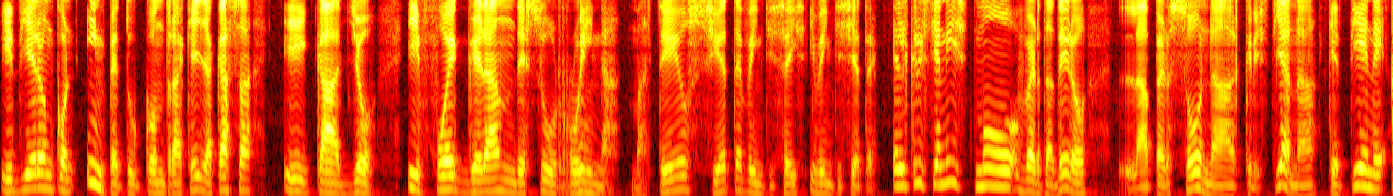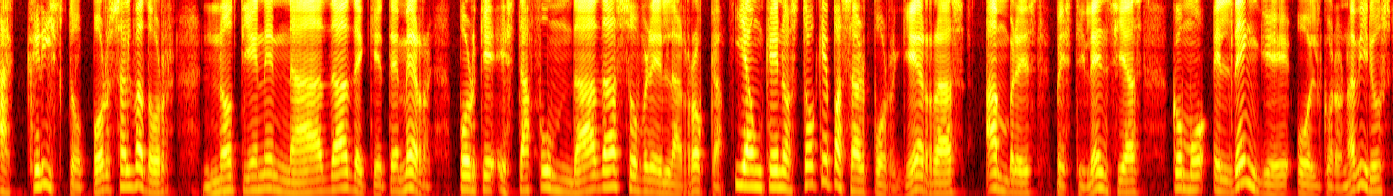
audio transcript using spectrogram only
y dieron con ímpetu contra aquella casa, y cayó, y fue grande su ruina. Mateo 7, 26 y 27. El cristianismo verdadero la persona cristiana que tiene a Cristo por Salvador no tiene nada de qué temer, porque está fundada sobre la roca. Y aunque nos toque pasar por guerras, hambres, pestilencias, como el dengue o el coronavirus,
